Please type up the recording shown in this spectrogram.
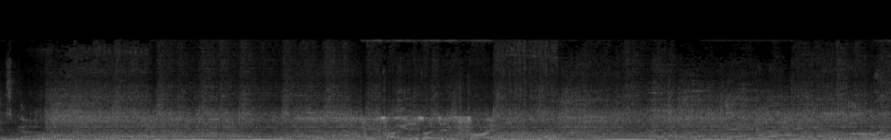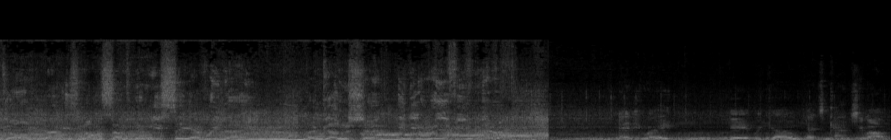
Let's go. Okay, target is identified. Oh my god, that is not something you see every day. A gunshot in your rearview mirror. Anyway, here we go. Let's catch him up.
